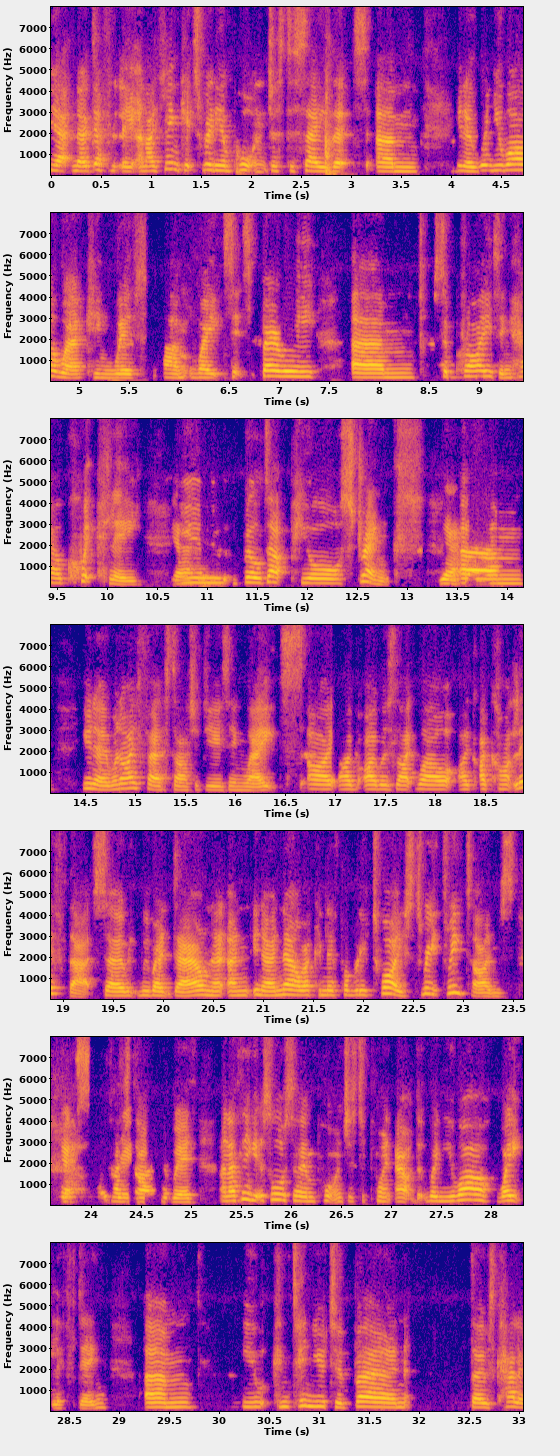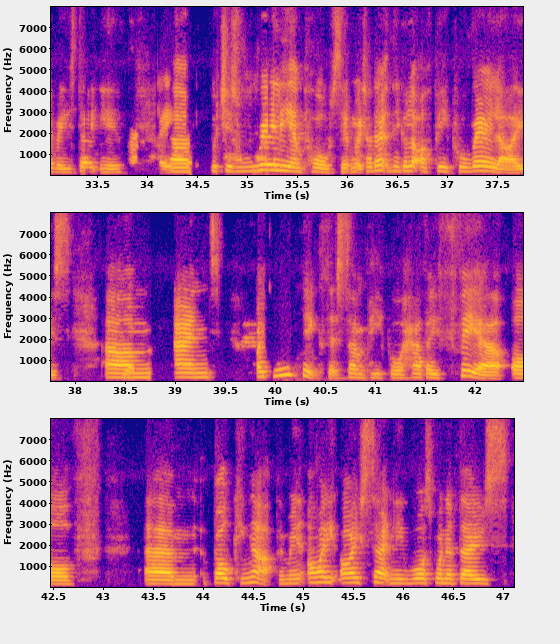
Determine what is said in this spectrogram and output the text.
Yeah, no, definitely. And I think it's really important just to say that, um, you know, when you are working with um, weights, it's very um, surprising how quickly yeah. you build up your strength. Yeah. Um, you know, when I first started using weights, I I, I was like, well, I, I can't lift that. So we went down, and, and, you know, now I can lift probably twice, three three times. Yes, I started with, and I think it's also important just to point out that when you are weightlifting, um, you continue to burn those calories, don't you? Uh, which is really important, which I don't think a lot of people realise. Um, yeah. And I do think that some people have a fear of um, bulking up. I mean, I I certainly was one of those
